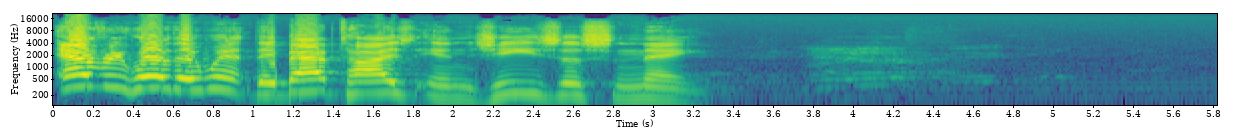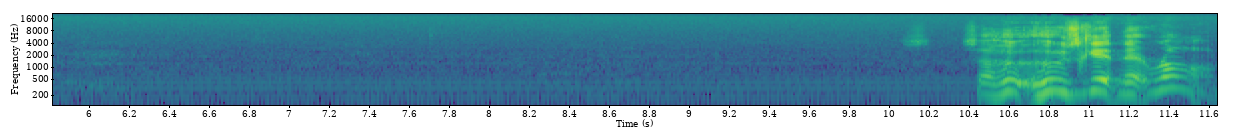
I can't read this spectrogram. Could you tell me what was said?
everywhere they went, they baptized in Jesus' name. So who, who's getting it wrong?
